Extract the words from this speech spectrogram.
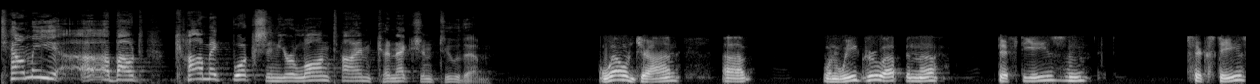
Tell me uh, about comic books and your longtime connection to them. Well, John, uh, when we grew up in the 50s and 60s,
